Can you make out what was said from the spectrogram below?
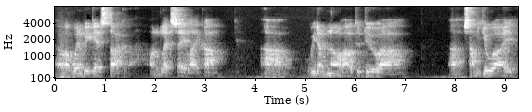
uh, when we get stuck on, let's say, like um, uh, we don't know how to do uh, uh some UI,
